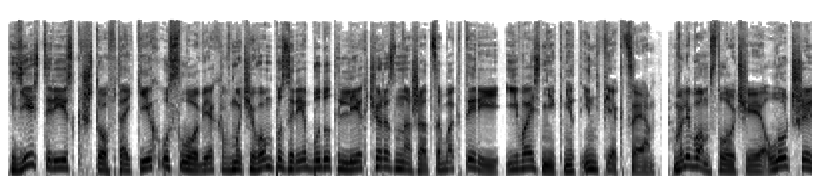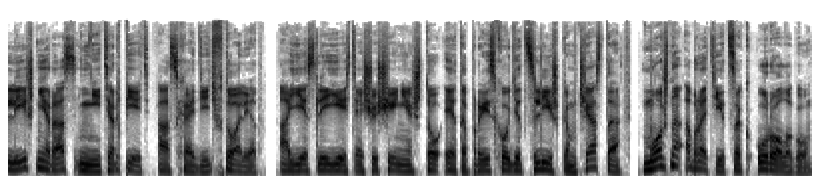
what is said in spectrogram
Есть риск, что в таких условиях в мочевом пузыре будут легче размножаться бактерии и возникнет инфекция. В любом случае, лучше лишний раз не терпеть, а сходить в туалет. А если есть ощущение, что это происходит слишком часто, можно обратиться к урологу.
